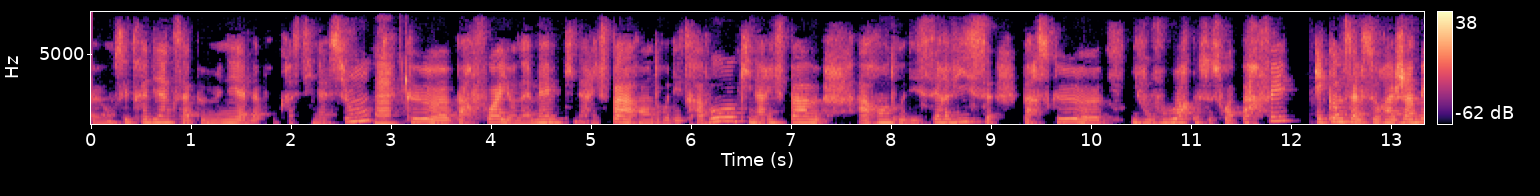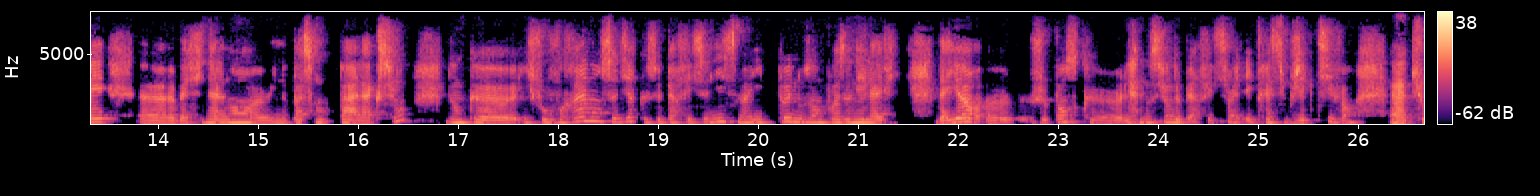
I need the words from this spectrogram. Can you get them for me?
euh, on sait très bien que ça peut mener à de la procrastination, mmh. que euh, parfois il y en a même qui n'arrivent pas à rendre des travaux, qui n'arrivent pas à rendre des services parce qu'ils vont vouloir que ce soit parfait. Et comme ça ne le sera jamais, euh, ben finalement, euh, ils ne passeront pas à l'action. Donc, euh, il faut vraiment se dire que ce perfectionnisme, il peut nous empoisonner la vie. D'ailleurs, je pense que la notion de perfection est, très subjective. Hein. tu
